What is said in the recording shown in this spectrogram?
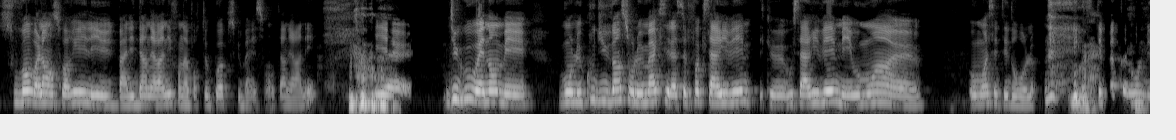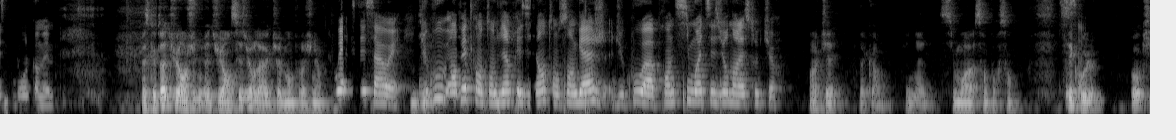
souvent, voilà, en soirée, les, bah, les dernières années font n'importe quoi parce que bah, elles sont en dernière année. et du coup, ouais, non, mais bon, le coup du vin sur le max, c'est la seule fois que c'est arrivé, que, où c'est arrivé, mais au moins, au moins c'était drôle. c'était pas très drôle, mais c'était drôle quand même. Parce que toi, tu es en, tu es en césure là actuellement pour la junior. Ouais, c'est ça, ouais. Du coup, en fait, quand on devient présidente, on s'engage du coup à prendre six mois de césure dans la structure. Ok, d'accord, génial. Six mois à 100%. C'est cool. Ok.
